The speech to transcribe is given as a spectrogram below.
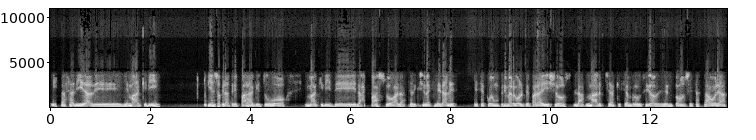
esta salida de, Macri. Pienso que la trepada que tuvo Macri de las PASO a las elecciones generales, ese fue un primer golpe para ellos. Las marchas que se han producido desde entonces hasta ahora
